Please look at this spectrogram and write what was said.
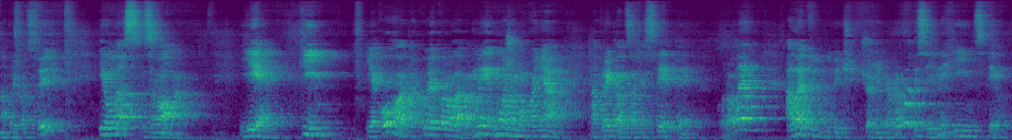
Наприклад, стоїть. І у нас з вами є кінь, якого атакує королева. Ми можемо коня, наприклад, захистити королем, але тут будуть чорні прориватися і в них є інстинкт.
